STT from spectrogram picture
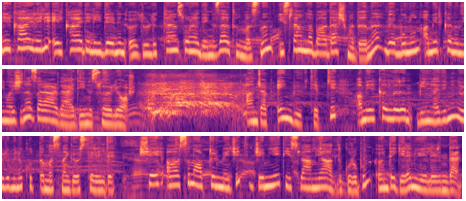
Bir Kahireli El-Kaide liderinin öldürüldükten sonra denize atılmasının İslam'la bağdaşmadığını ve bunun Amerika'nın imajına zarar verdiğini söylüyor. Ancak en büyük tepki Amerikalıların Bin Laden'in ölümünü kutlamasına gösterildi. Şeyh Asım Abdülmecit, Cemiyet İslamiye adlı grubun önde gelen üyelerinden.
